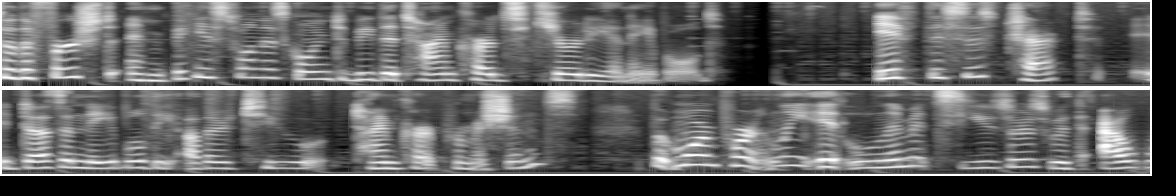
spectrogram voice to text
So the first and biggest one is going to be the time card security enabled. If this is checked, it does enable the other two time card permissions, but more importantly, it limits users without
